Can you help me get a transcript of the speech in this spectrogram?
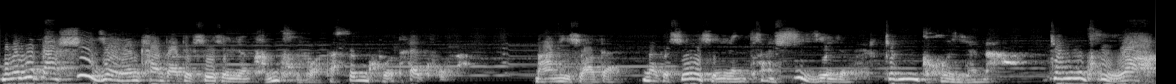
那么一般世间人看到这修行人很苦啊，他生活太苦了，哪里晓得那个修行人看世间人真可怜呐，真苦啊，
